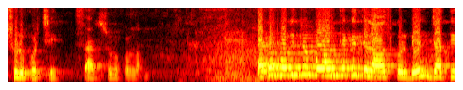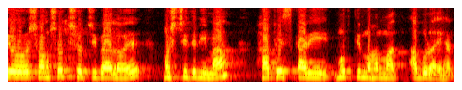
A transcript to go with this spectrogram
শুরু করছি। স্যার, শুরু করলাম। এখন পবিত্র কোরআন থেকে তেলাওয়াত করবেন জাতীয় সংসদ সচিবালয়ে মসজিদের ইমাম হাফেজ কারি মুফতি মোহাম্মদ আবু রায়হান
